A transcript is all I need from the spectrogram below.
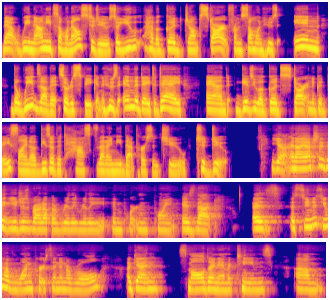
that we now need someone else to do. So you have a good jump start from someone who's in the weeds of it, so to speak, and who's in the day to day and gives you a good start and a good baseline of these are the tasks that I need that person to to do. Yeah, and I actually think you just brought up a really really important point is that as as soon as you have one person in a role, again, small dynamic teams, um,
